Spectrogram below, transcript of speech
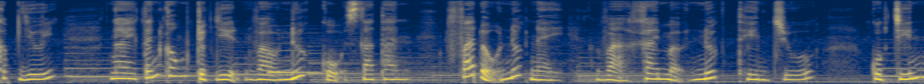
cấp dưới. Ngài tấn công trực diện vào nước của Satan, phá đổ nước này và khai mở nước Thiên Chúa. Cuộc chiến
